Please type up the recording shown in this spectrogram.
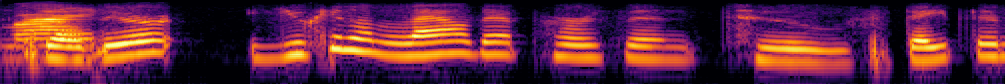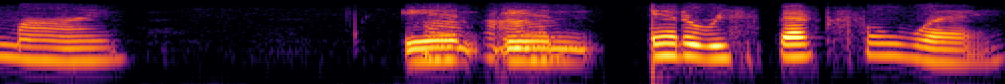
Right. So there you can allow that person to state their mind in Mhm. in in a respectful way.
